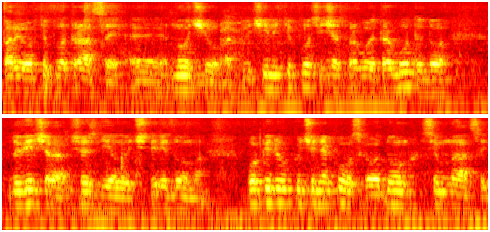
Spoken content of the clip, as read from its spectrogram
порывов теплотрассы э, ночью отключили тепло. Сейчас проводят работы до, до вечера, все сделают, 4 дома. По переулку Черняковского, дом 17,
